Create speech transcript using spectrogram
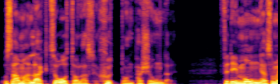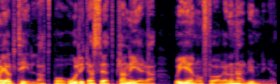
och sammanlagt så åtalas 17 personer. För det är många som har hjälpt till att på olika sätt planera och genomföra den här rymningen.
